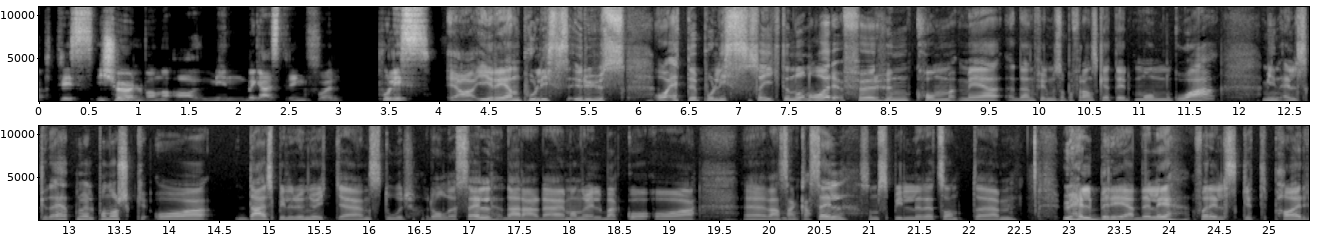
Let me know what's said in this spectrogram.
aktris i kjølvannet av min begeistring for Police. Ja, i ren Police-rus. Og etter Police så gikk det noen år før hun kom med den filmen som på fransk heter Mon Roi. Min elskede het den vel på norsk. og der spiller hun jo ikke en stor rolle selv. Der er det Emmanuel Bacot og uh, Vincent Cassel som spiller et sånt um, uhelbredelig forelsket par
